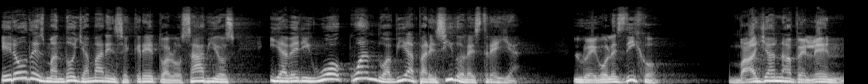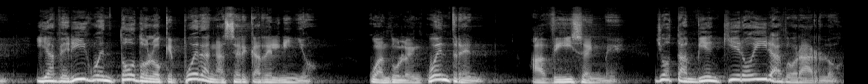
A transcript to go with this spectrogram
Herodes mandó llamar en secreto a los sabios y averiguó cuándo había aparecido la estrella. Luego les dijo, Vayan a Belén y averigüen todo lo que puedan acerca del niño. Cuando lo encuentren, avísenme. Yo también quiero ir a adorarlo.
